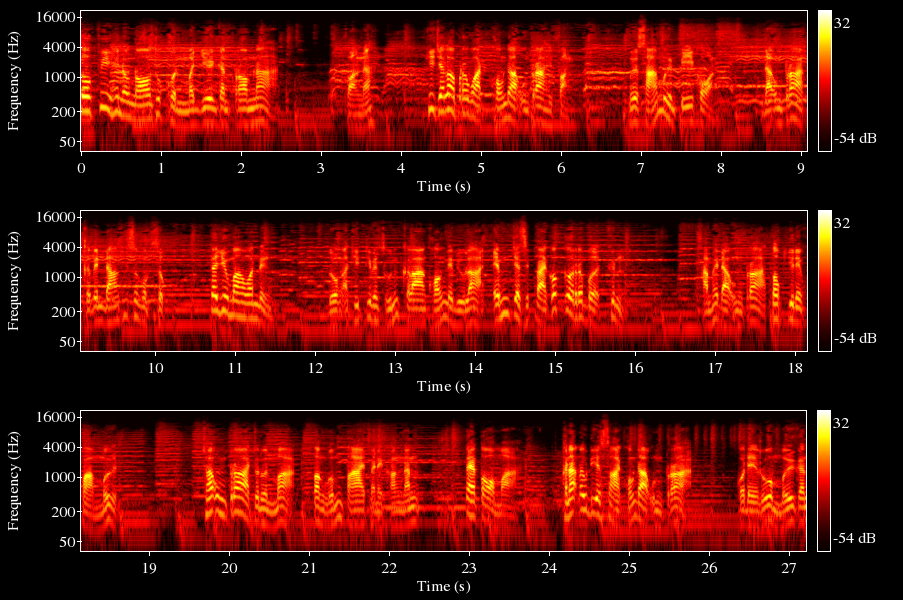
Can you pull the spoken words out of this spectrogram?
โซฟี่ให้น้องๆทุกคนมายืนกันพร้อมหน้า ฟังนะ พี่จะเล่าประวัติของดาวอุลตราให้ฟัง เมื่อสามหมื่นปีก่อน ดาวอุลตราเคยเป็นดาวที่สงบสุข แต่อยู่มาวันหนึ่ง ดวงอาทิตย์ที่เป็นศูนย์กลางของเนบิวลา M78 ก็เกิดระเบิดขึ้นทำให้ดาวอุลตราตกอยู่ในความมืด ชาวอุลตราจำนวนมากต้องล้มตายไปในครั้งนั้น แต่ต่อมาคณะนักวิทยาศาสตร์ของดาวอุลตราก็ได้ร่วมมือกัน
